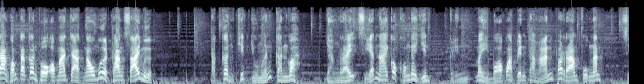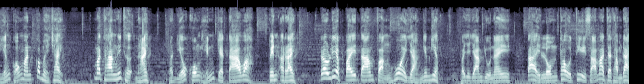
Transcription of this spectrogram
ร่างของตาเกิลโผล่ออกมาจากเงามืดทางซ้ายมือตาเกิลคิดอยู่เหมือนกันว่า อย่างไรเสียนายก็คงได้ยิน กลิ่นไม่บอกว่าเป็นทหารพระรามฝูงนั้น เสียงของมันก็ไม่ใช่ มาทางนี้เถอะนายประเดี๋ยวคงเห็นแก่ตาว่าเป็นอะไร เราเรียบไปตามฝั่งห้วยอย่างเงียบๆพยายามอยู่ในใต้ลมเท่าที่สามารถจะทำได้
